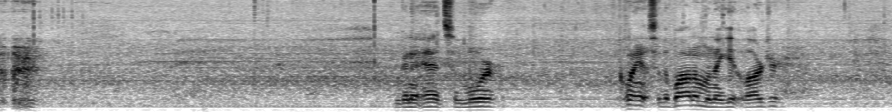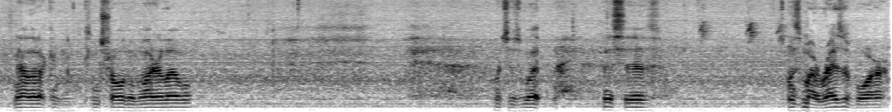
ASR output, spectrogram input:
I'm gonna add some more plants at the bottom when they get larger. Now that I can control the water level which is what this is. This is my reservoir.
